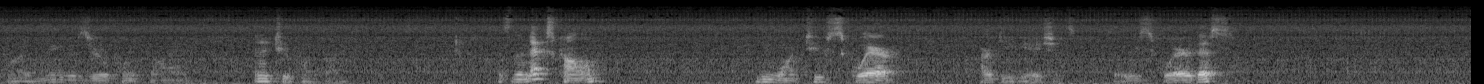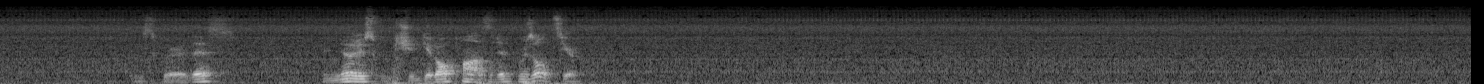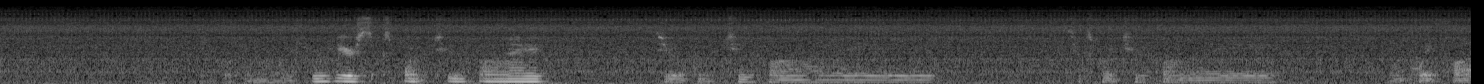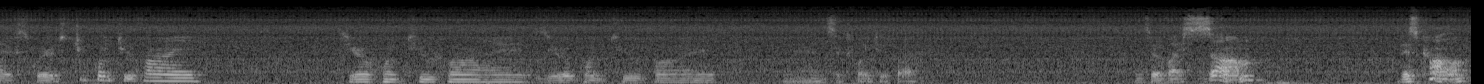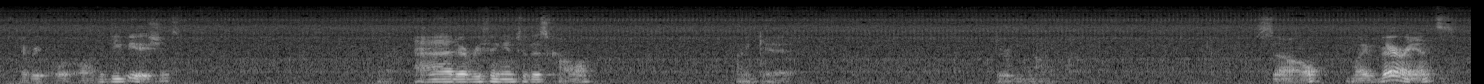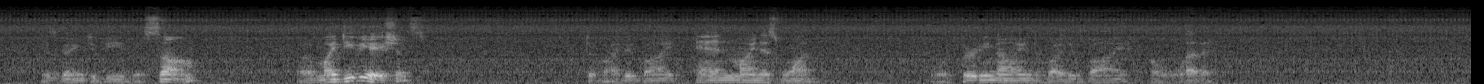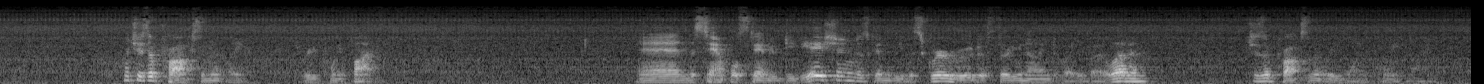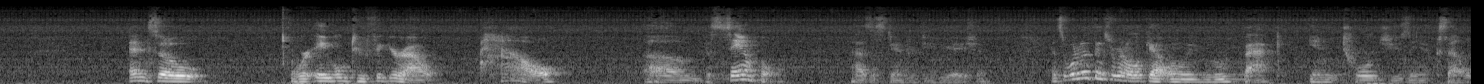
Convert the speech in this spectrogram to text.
negative 0 0.5, and a 2.5. So the next column, we want to square our deviations. So we square this, we square this, and notice we should get all positive results here. Through here, 6.25, 0.25, 6.25, 1.5 squared is 2.25, 0 0.25, 0 0.25, and 6.25. And so if I sum this column, every all the deviations, add everything into this column, I get 39. So my variance is going to be the sum of my deviations divided by n minus 1, or 39 divided by 11, which is approximately 3.5. And the sample standard deviation is going to be the square root of 39 divided by 11, which is approximately 1.9. And so we're able to figure out how um, the sample has a standard deviation. And so one of the things we're going to look at when we move back in towards using Excel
